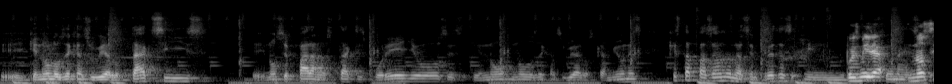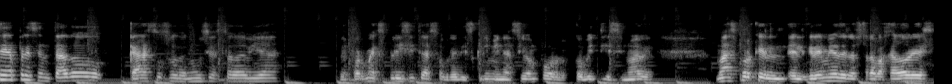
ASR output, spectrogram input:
eh, que no los dejan subir a los taxis, eh, no se paran los taxis por ellos, este, no, no los dejan subir a los camiones. ¿Qué está pasando en las empresas? pues mira, no se ha presentado casos o denuncias todavía de forma explícita sobre discriminación por COVID-19, más porque el, gremio de los trabajadores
